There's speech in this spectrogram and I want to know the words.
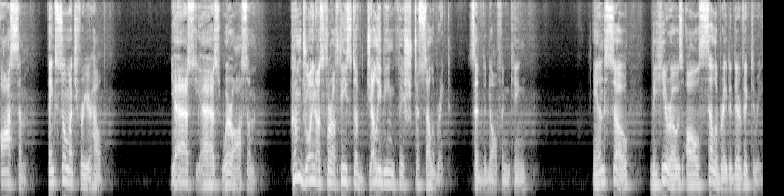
awesome. Thanks so much for your help. Yes, yes, we're awesome. Come join us for a feast of jelly bean fish to celebrate, said the Dolphin King. And so, the heroes all celebrated their victory.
